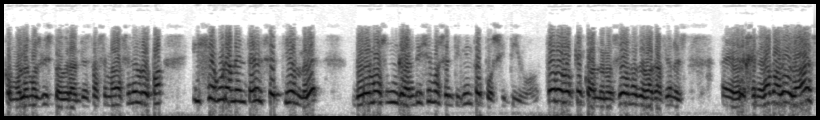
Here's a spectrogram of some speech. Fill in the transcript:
como lo hemos visto durante estas semanas en Europa, y seguramente en septiembre veremos un grandísimo sentimiento positivo. Todo lo que cuando nos íbamos de vacaciones eh, generaba dudas,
